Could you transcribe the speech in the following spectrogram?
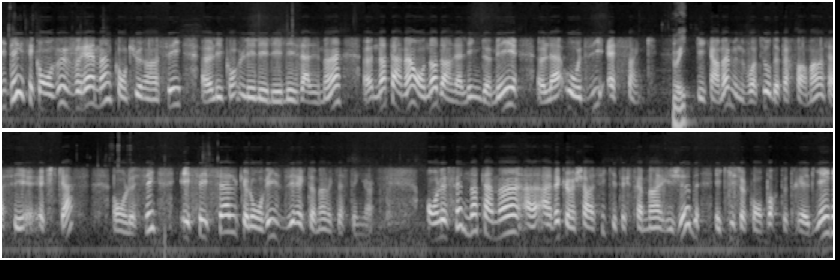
L'idée, c'est qu'on veut vraiment concurrencer euh, les, les, les, les, Allemands. Euh, notamment, on a dans la ligne de mire la Audi S5, oui. qui est quand même une voiture de performance assez efficace, on le sait, et c'est celle que l'on vise directement avec la Stinger. On le fait notamment avec un châssis qui est extrêmement rigide et qui se comporte très bien,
